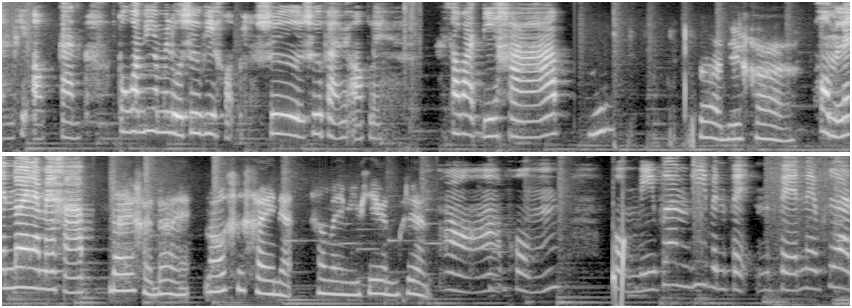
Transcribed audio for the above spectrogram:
นพี่ออกกัน ทุกคนที่ยังไม่รู้ชื่อพี่เขาชื่อชื่อแฟนพี่ออกเลย สวัสดีครับ สวัสดีค่ะ ผมเล่นด้วยได้ไหมครับ ได้ค่ะได้ น้องคือใครเนี่ยทำไมมีพี่เป็นเพื่อน อ๋อผม ผมมีเพื่อนที่เป็นเฟซเฟซในเพื่อน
